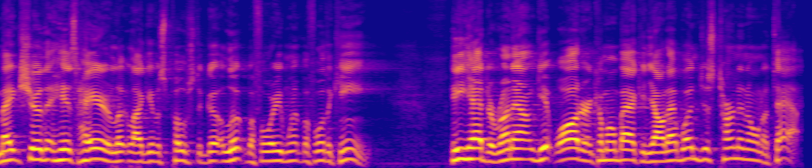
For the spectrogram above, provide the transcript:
Make sure that his hair looked like it was supposed to go, look before he went before the king. He had to run out and get water and come on back. And y'all, that wasn't just turning on a tap.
